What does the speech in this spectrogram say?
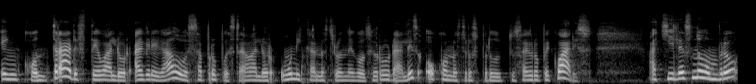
encontrar este valor agregado o esta propuesta de valor única en nuestros negocios rurales o con nuestros productos agropecuarios. Aquí les nombro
